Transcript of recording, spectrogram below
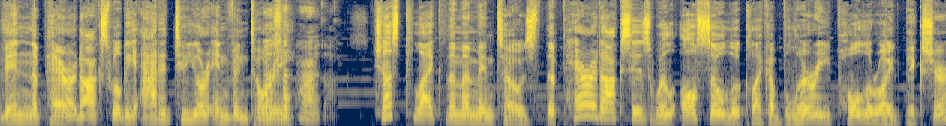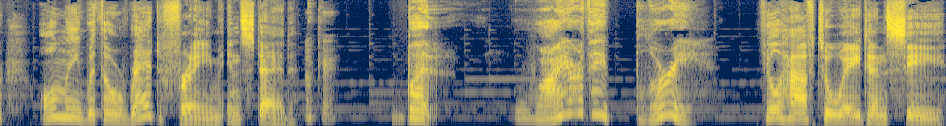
Then the paradox will be added to your inventory. What's the paradox? Just like the mementos, the paradoxes will also look like a blurry Polaroid picture, only with a red frame instead. Okay. But why are they blurry? You'll have to wait and see.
